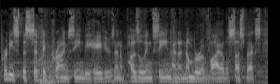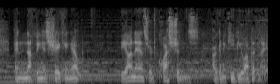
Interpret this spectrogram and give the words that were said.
pretty specific crime scene behaviors and a puzzling scene and a number of viable suspects, and nothing is shaking out. The unanswered questions are going to keep you up at night.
